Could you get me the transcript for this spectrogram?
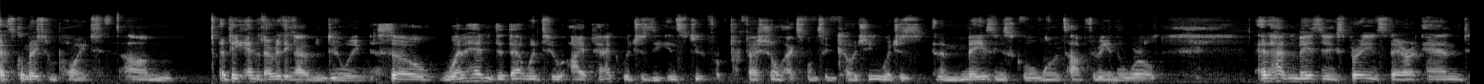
exclamation point um, at the end of everything I've been doing. So went ahead and did that. Went to IPEC, which is the Institute for Professional Excellence in Coaching, which is an amazing school, one of the top three in the world, and had an amazing experience there. And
